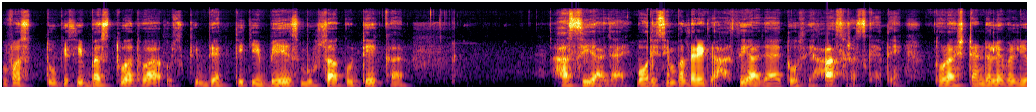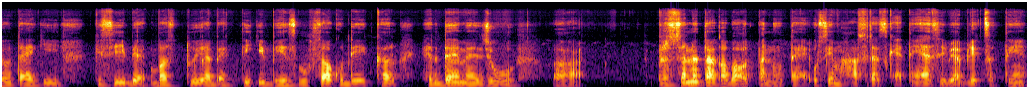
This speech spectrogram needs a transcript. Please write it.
वस्तु, किसी वस्तु अथवा उसकी व्यक्ति की वेशभूषा को देखकर हँसी आ जाए, बहुत ही सिंपल तरीके हँसी आ जाए तो उसे हास रस कहते हैं। थोड़ा स्टैंडर्ड लेवल ये होता है कि किसी वस्तु या व्यक्ति की वेशभूषा को देखकर हृदय में जो प्रसन्नता का भाव उत्पन्न होता है, उसे हम हासरस कहते हैं, ऐसे भी आप लिख सकते हैं।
